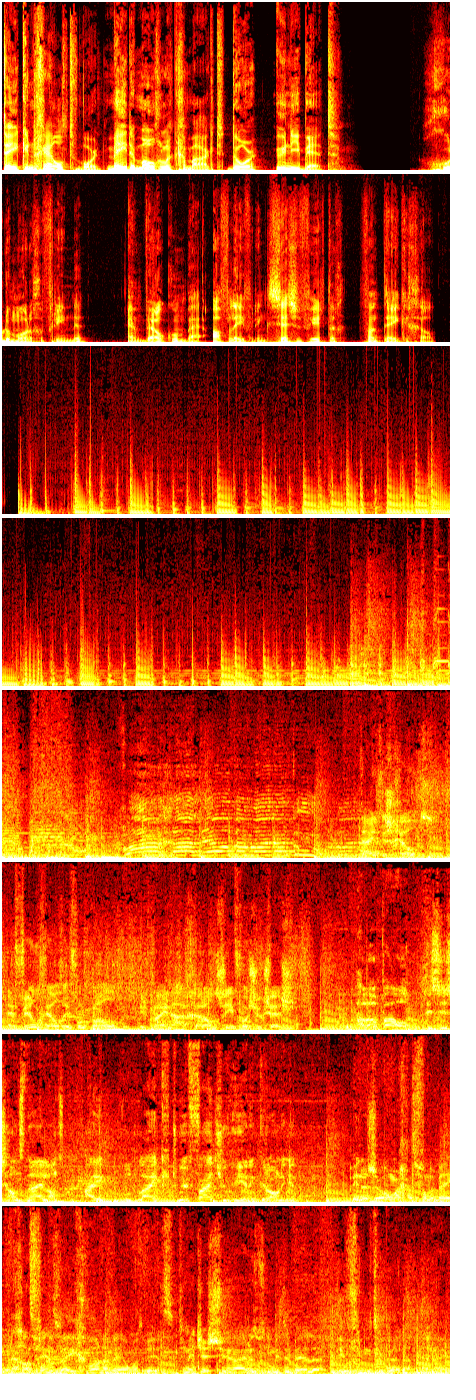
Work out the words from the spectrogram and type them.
Tekengeld wordt mede mogelijk gemaakt door Unibed. Goedemorgen vrienden en welkom bij aflevering 46 van Tekengeld. Tijd is geld. En veel geld in voetbal is bijna een garantie voor succes. Hallo Paul, this is Hans Nijland. I would like to invite you here in Groningen. In de zomer gaat Van de Beek naar Gaat van de week gewoon naar Real Madrid. Manchester United hoeft niet meer te bellen. Die hoeven niet te bellen. Nee, nee.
